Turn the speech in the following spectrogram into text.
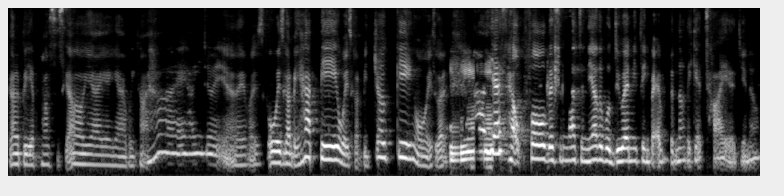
gotta be a pastor's. Oh, yeah, yeah, yeah. We can't, hi, how you doing? Yeah, they always always gotta be happy, always gotta be joking, always gotta, oh, yes, helpful, this and that and the other will do anything, but but no, they get tired, you know.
